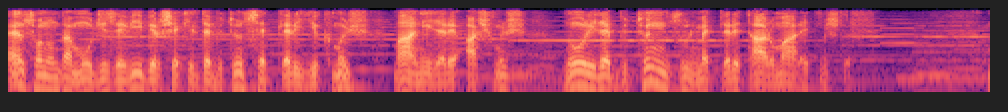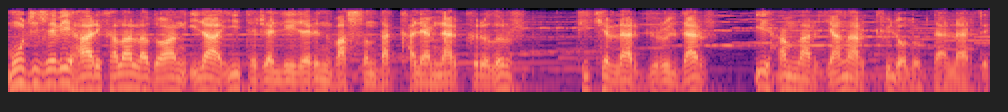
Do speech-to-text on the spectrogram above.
en sonunda mucizevi bir şekilde bütün setleri yıkmış, manileri aşmış, nur ile bütün zulmetleri tarumar etmiştir. Mucizevi harikalarla doğan ilahi tecellilerin vasfında kalemler kırılır, fikirler gürülder, ilhamlar yanar kül olur derlerdi.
